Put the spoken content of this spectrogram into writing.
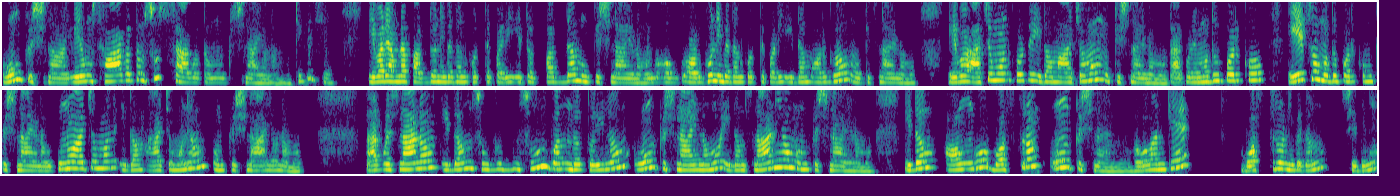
ওম কৃষ্ণায়, এবং স্বাগতম, সুস্বাগতম ওম কৃষ্ণায় নম, ঠিক আছে? এবারে আমরা পাদ্য নিবেদন করতে পারি এত পাদ্যম ও কৃষ্ণায় নম, এবং অর্ঘ- নিবেদন করতে পারি, ইদম অর্ঘ্য ও কৃষ্ণায় নম। এবার আচমন করতে, ইদম আচমন ও কৃষ্ণায় নম। তারপরে মধুপর্ক, এসো মধুপর্কম কৃষ্ণায় নম। পুনঃ আচমন, ইদম আচমনম ওম কৃষ্ণায় নম। তারপরে স্নানম ইদম সুগ- সুগন্ধ তৈলম ওম কৃষ্ণায় নম ইদম স্নানিয়ম ওম কৃষ্ণায় নম ইদম অঙ্গ বস্ত্রম ওম কৃষ্ণায় নম ভগবানকে বস্ত্র নিবেদন সেদিনে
